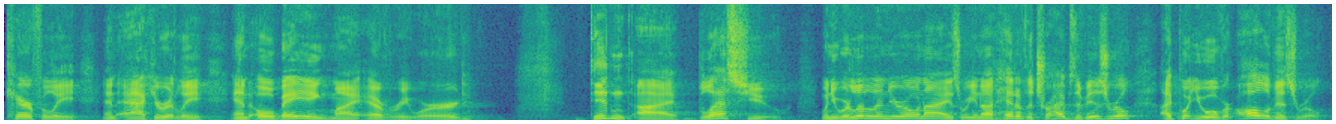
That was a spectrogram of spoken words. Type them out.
carefully and accurately and obeying my every word, didn't I bless you? When you were little in your own eyes, were you not head of the tribes of Israel? I put you over all of Israel.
